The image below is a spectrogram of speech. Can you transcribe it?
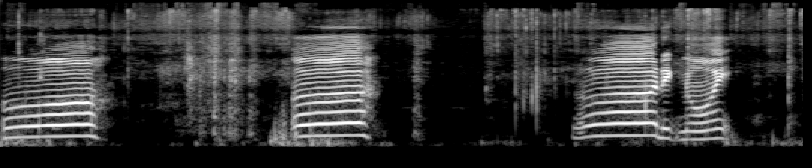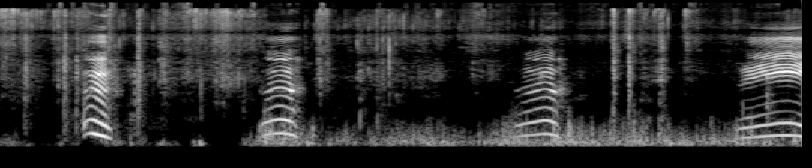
โอ้เออเออเด็กน้อยเออเออเออนี่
